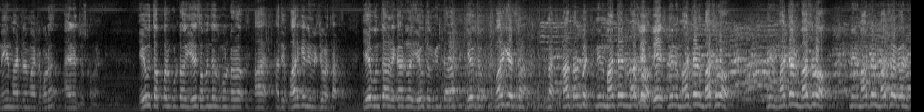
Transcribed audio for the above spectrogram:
నేను మాట్లాడిన మాటలు కూడా ఆయనే చూసుకోమనండి. ఏవి తప్పు అనుకుంటారో ఏ సంబంధం అనుకుంటారో అది వారికే నేను విడిచిపెడతాను. ఏ ఉంచాలో రికార్డులో ఏవి తొలగించాలా ఏవి వారికే ఇస్తున్నాను. నా- తరపు నేను మాట్లాడిన భాషలో. నేను మాట్లాడిన భాషలో నేను మాట్లాడిన భాషలో నేను మాట్లాడిన భాషలో కానీ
